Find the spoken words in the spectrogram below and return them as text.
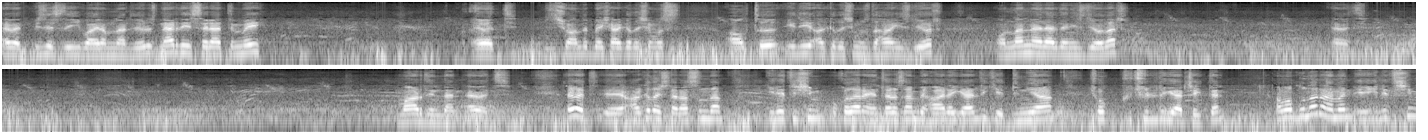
Evet, biz de size iyi bayramlar diliyoruz. Neredeyiz Selahattin Bey? Evet, bizi şu anda 5 arkadaşımız, 6-7 arkadaşımız daha izliyor. Onlar nelerden izliyorlar? Evet. Mardin'den evet. Evet e, arkadaşlar aslında iletişim o kadar enteresan bir hale geldi ki dünya çok küçüldü gerçekten. Ama buna rağmen e, iletişim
